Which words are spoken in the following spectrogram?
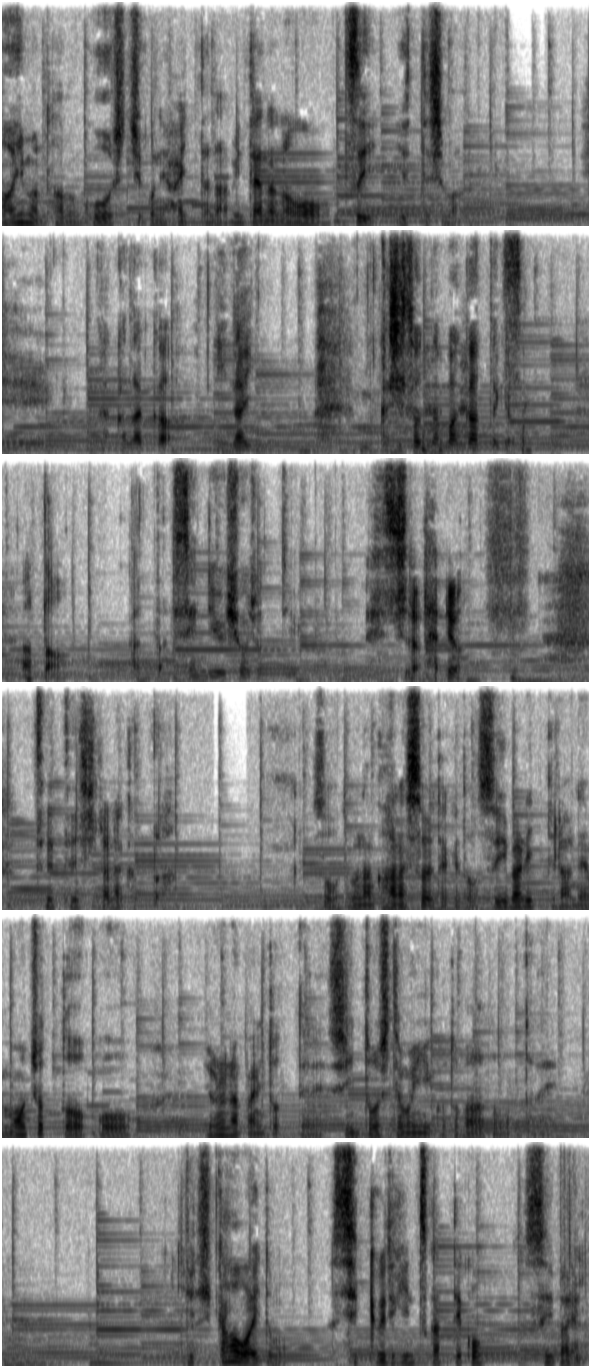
あ、今の多分五七五に入ったな、みたいなのをつい言ってしまう。えー、なかなかいない。昔そんな漫画あったけどね。あった？あった。川柳少女っていう。え 知らないよ。全然知らなかった。そう、でもなんか話それたけど、水張りってのはね、もうちょっとこう、世の中にとってね、浸透してもいい言葉だと思ったね。言った方がいいと思う。積極的に使っていこう。水張り。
